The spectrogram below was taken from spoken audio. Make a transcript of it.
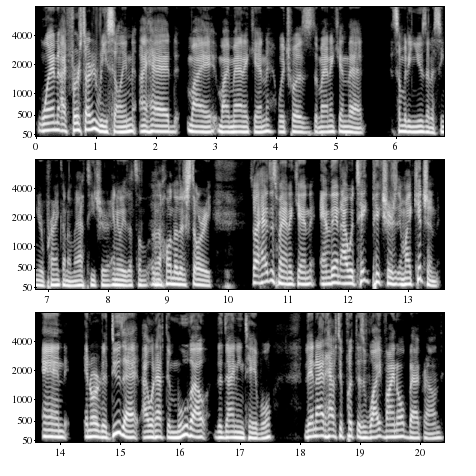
when I first started reselling, I had my my mannequin, which was the mannequin that somebody used in a senior prank on a math teacher. Anyway, that's a, a whole nother story. So I had this mannequin, and then I would take pictures in my kitchen. And in order to do that, I would have to move out the dining table. Then I'd have to put this white vinyl background.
